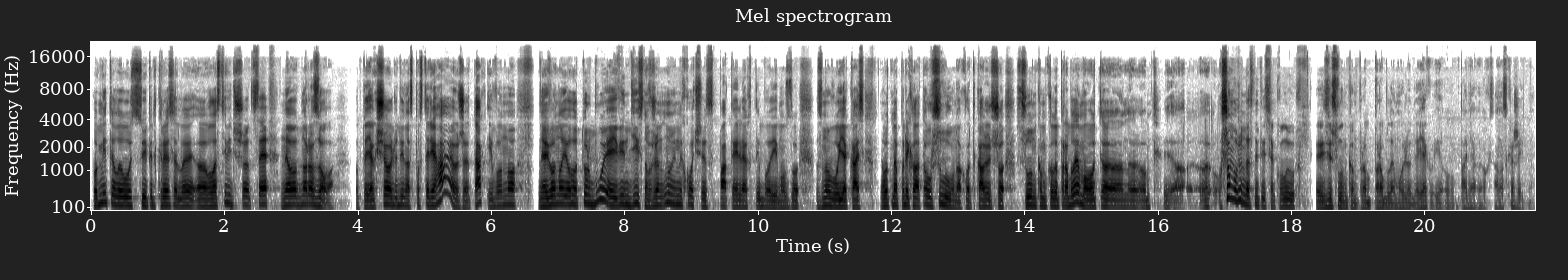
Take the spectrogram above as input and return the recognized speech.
помітили ось цю підкреслили властивість, що це неодноразово. Тобто, якщо людина спостерігає вже, так, і воно, і воно його турбує, і він дійсно вже ну, і не хоче спати лягти, бо йому знову якась, от, наприклад, у шлунок. От кажуть, що з шлунком, коли проблема, от, е, е, е, що може наснитися, коли зі шлунком про- проблема у людей? Як, пані Оксана, скажіть нам.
